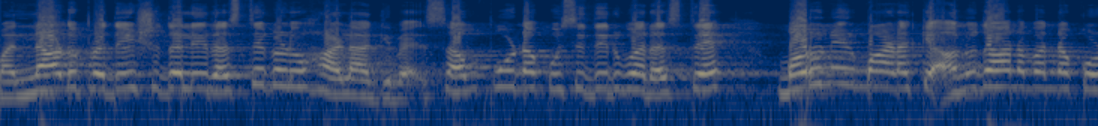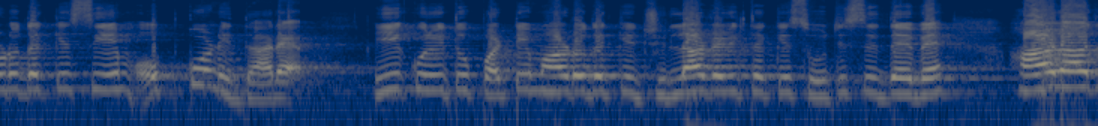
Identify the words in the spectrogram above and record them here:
ಮಲೆನಾಡು ಪ್ರದೇಶದಲ್ಲಿ ರಸ್ತೆಗಳು ಹಾಳಾಗಿವೆ. ಸಂಪೂರ್ಣ ಕುಸಿದಿರುವ ರಸ್ತೆ ಮರು ನಿರ್ಮಾಣಕ್ಕೆ ಅನುದಾನವನ್ನು ಕೊಡುವುದಕ್ಕೆ ಸಿಎಂ ಒಪ್ಕೊಂಡಿದ್ದಾರೆ. ಈ ಕುರಿತು ಪಟ್ಟಿ ಮಾಡೋದಕ್ಕೆ ಜಿಲ್ಲಾಡಳಿತಕ್ಕೆ ಸೂಚಿಸಿದ್ದೇವೆ. ಹಾಳಾದ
